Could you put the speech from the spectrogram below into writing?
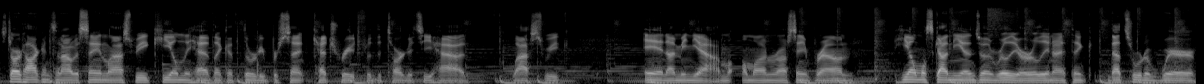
start Hockenson. I was saying last week he only had like a 30% catch rate for the targets he had last week. And I mean, yeah, I'm, Amon-Ra St. Brown. He almost got in the end zone really early, and I think that's sort of where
